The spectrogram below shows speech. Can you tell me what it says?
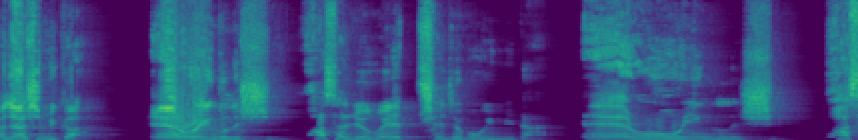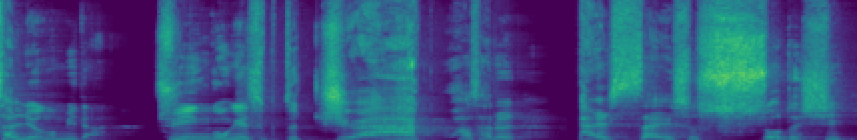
안녕하십니까. 에로 잉글리시 화살 영어의 최재봉입니다. 에로 잉글리시 화살 영어입니다. 주인공에서부터 쫙 화살을 발사해서 쏘듯이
